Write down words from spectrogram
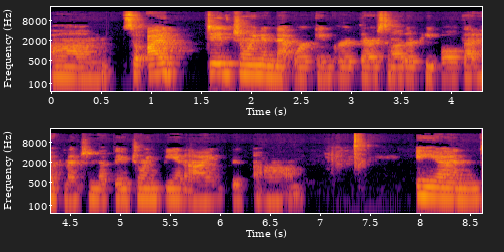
Um, so I did join a networking group. There are some other people that have mentioned that they've joined BNI. Um, and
